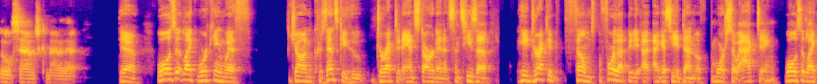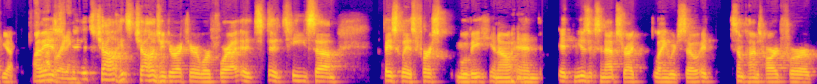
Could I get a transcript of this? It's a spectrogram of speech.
little sounds come out of that. Yeah. What was it like working with John Krasinski, who directed and starred in it? Since he's a he directed films before that, but I guess he had done more so acting. What was it like? Yeah, I mean, it's, it's, it's challenging director to work for. It's it's he's um, basically his first movie, you know, mm-hmm. and it music's an abstract language, so it sometimes hard for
